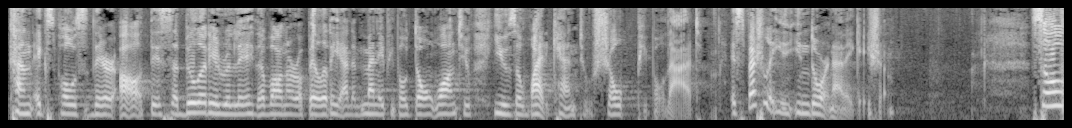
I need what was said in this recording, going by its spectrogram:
can expose their uh, disability related vulnerability, and many people don't want to use a white cane to show people that, especially in indoor navigation. So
